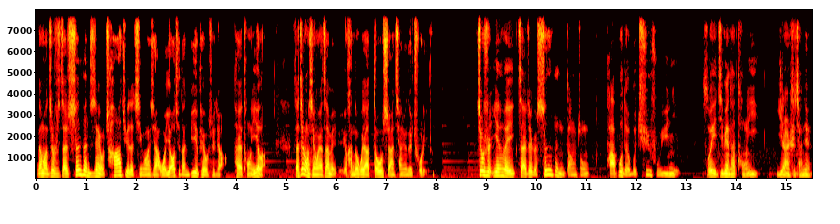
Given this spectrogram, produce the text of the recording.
那么就是在身份之间有差距的情况下，我要求他你必须陪我睡觉，他也同意了，在这种情况下，在美很多国家都是按强奸罪处理的。就是因为在这个身份当中，他不得不屈服于你，所以即便他同意，依然是强奸。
